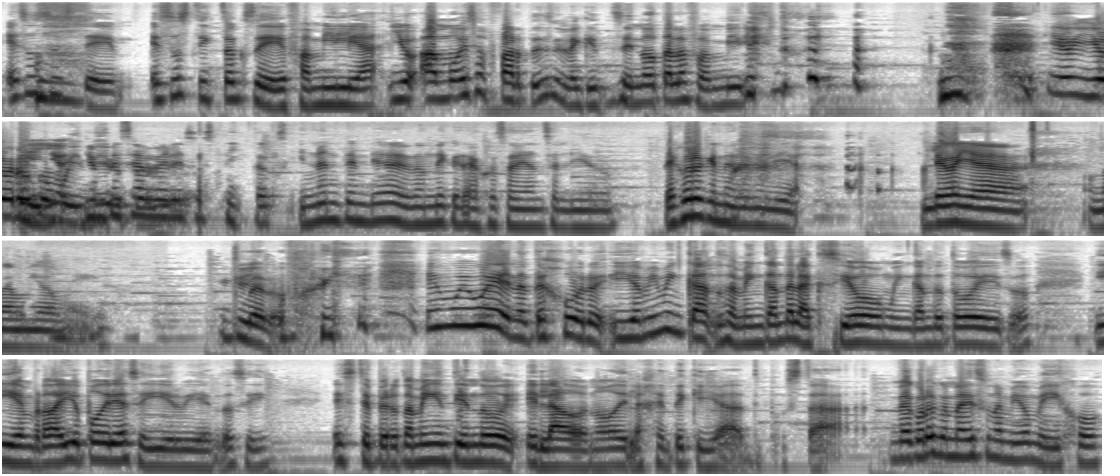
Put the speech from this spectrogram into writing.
esos, este, esos TikToks de familia, yo amo esas partes en las que se nota la familia. yo lloro Sí, como yo, yo empecé a ver esos TikToks y no entendía de dónde carajos habían salido. Te juro que no entendía. Luego ya un amigo me dijo. Claro, porque es muy buena, te juro. Y a mí me encanta, o sea, me encanta la acción, me encanta todo eso. Y en verdad yo podría seguir viendo, sí. Este, pero también entiendo el lado, ¿no? De la gente que ya, tipo, está... Me acuerdo que una vez un amigo me dijo,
